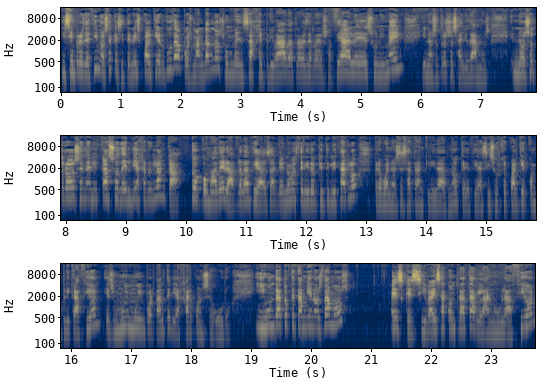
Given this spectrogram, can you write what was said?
y siempre os decimos ¿eh? que si tenéis cualquier duda, pues mandadnos un mensaje privado a través de redes sociales, un email y nosotros os ayudamos. Nosotros en el caso del viaje a Sri Lanka, toco madera gracias a que no hemos tenido que utilizarlo, pero bueno, es esa tranquilidad, ¿no? Que decía, si surge cualquier complicación, es muy muy importante viajar con seguro. Y un dato que también os damos es que si vais a contratar la anulación,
